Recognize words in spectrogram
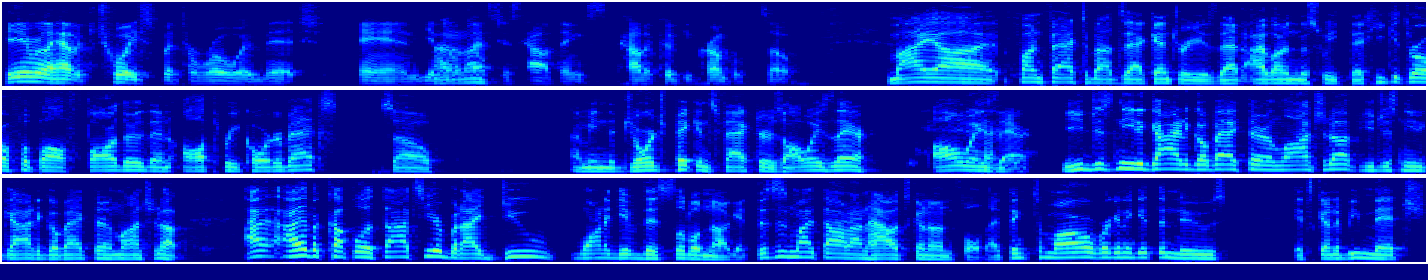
He didn't really have a choice but to roll with Mitch, and you know, know. that's just how things how the cookie crumbled. So my uh, fun fact about Zach Gentry is that I learned this week that he could throw a football farther than all three quarterbacks. So, I mean, the George Pickens factor is always there, always there. You just need a guy to go back there and launch it up. You just need a guy to go back there and launch it up. I, I have a couple of thoughts here, but I do want to give this little nugget. This is my thought on how it's going to unfold. I think tomorrow we're going to get the news. It's going to be Mitch.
